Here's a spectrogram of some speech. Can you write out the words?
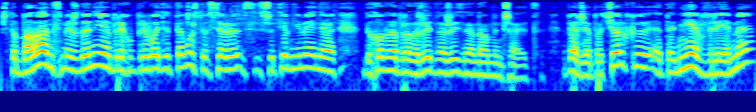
что баланс между ними приводит к тому, что, все, что тем не менее духовная продолжительность жизни она уменьшается. Опять же, я подчеркиваю, это не время,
